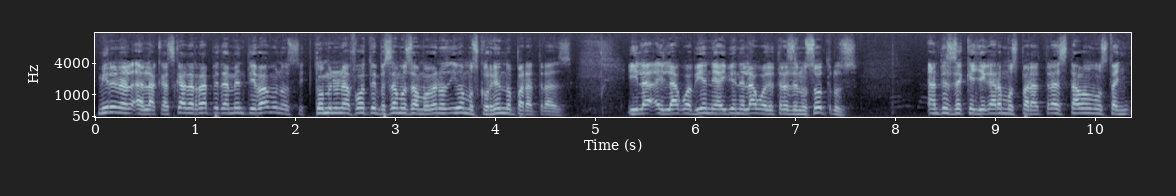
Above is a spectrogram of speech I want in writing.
Miren a, la cascada rápidamente y vámonos. Tomen una foto, empezamos a movernos, íbamos corriendo para atrás y el agua viene, ahí viene el agua detrás de nosotros. Antes de que llegáramos para atrás estábamos tan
